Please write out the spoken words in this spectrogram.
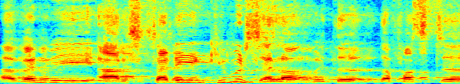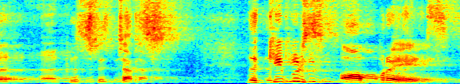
uh, when we are studying kibbutz along with the, first Christian church. The kibbutz operates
